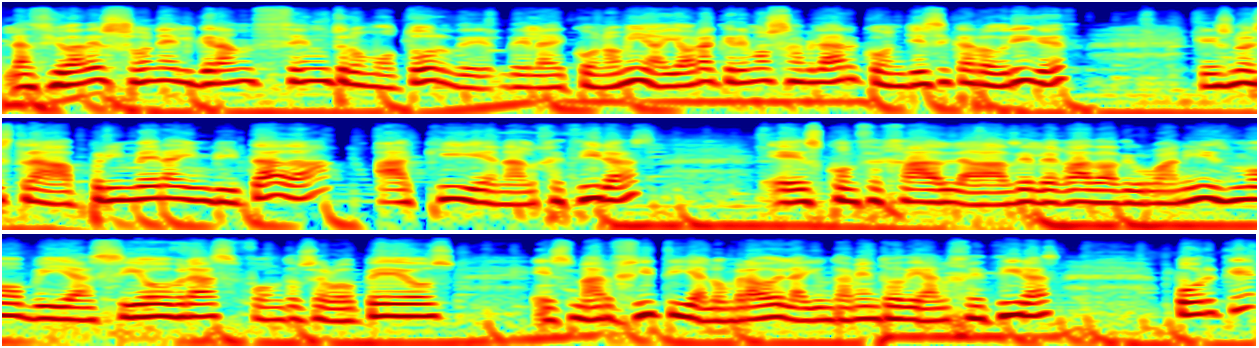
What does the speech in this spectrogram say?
Las ciudades son el gran centro motor de, la economía y ahora queremos hablar con Jessica Rodríguez, que es nuestra primera invitada aquí en Algeciras. Es concejal, delegada de urbanismo, vías y obras, fondos europeos, Smart City alumbrado del Ayuntamiento de Algeciras, porque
